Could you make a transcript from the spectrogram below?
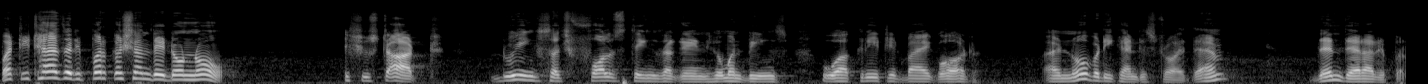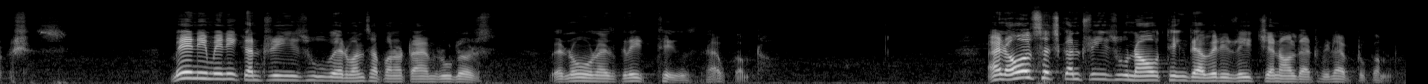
But it has a repercussion they don't know. If you start doing such false things again, human beings who are created by God, and nobody can destroy them, then there are repercussions. Many, many countries who were once upon a time rulers were known as great things have come down. And all such countries who now think they are very rich and all that will have to come down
